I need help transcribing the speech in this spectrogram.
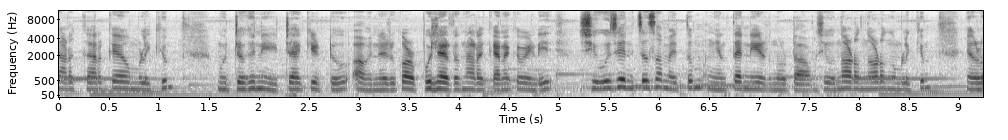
നടക്കാറൊക്കെ ആകുമ്പോഴേക്കും മുറ്റമൊക്കെ നീറ്റാക്കി ഇട്ടു. അവനൊരു കുഴപ്പമില്ലാതെ നടക്കാനൊക്കെ വേണ്ടി ശിവ ജനിച്ച സമയത്തും ഇങ്ങനെ തന്നെയായിരുന്നു കേട്ടോ ശിവ നടന്നു തുടങ്ങുമ്പോഴേക്കും ഞങ്ങൾ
